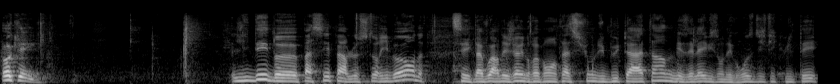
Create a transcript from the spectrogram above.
Ok. L'idée de passer par le storyboard, c'est d'avoir déjà une représentation du but à atteindre. Les élèves, ils ont des grosses difficultés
